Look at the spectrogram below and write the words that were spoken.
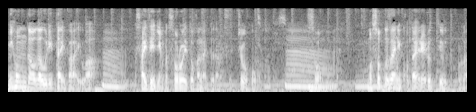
日本側が売りたい場合はうん。最低限やっぱ揃えとかないとダメですね。情報を。そうですよ、う。もう即座に答えれるっていうところが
